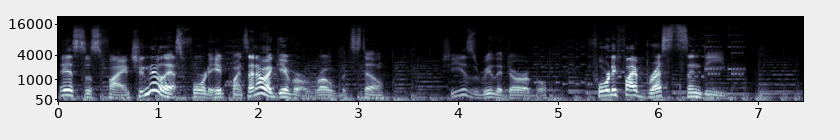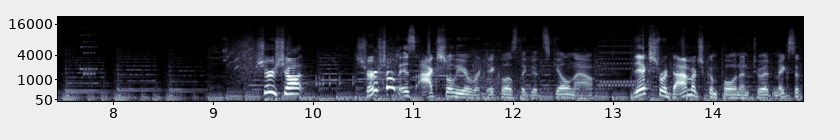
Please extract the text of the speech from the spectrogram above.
This is fine. She nearly has 40 hit points. I know I gave her a robe, but still. She is really durable. 45 breasts indeed. Sure shot. Sure shot is actually a ridiculously good skill now. The extra damage component to it makes it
